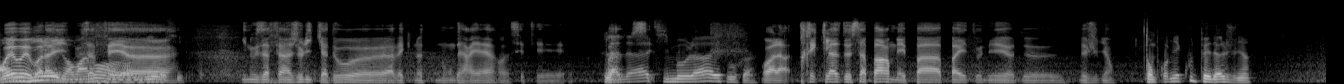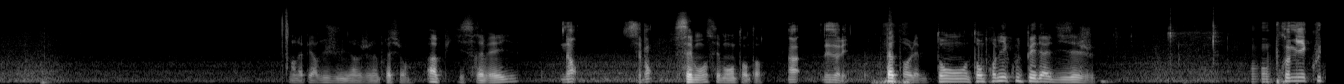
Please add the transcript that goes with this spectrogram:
ouais, NBA, voilà, il nous a fait, euh. Il nous a fait un joli cadeau euh, avec notre nom derrière. C'était La date, Imola et tout quoi. voilà, très classe de sa part, mais pas, pas étonné euh, de, de Julien. Ton premier coup de pédale, Julien? On a perdu Julien, j'ai l'impression. Hop, il se réveille. C'est bon C'est bon, c'est bon, on t'entend. Ah, désolé. Pas de problème. Ton, ton premier coup de pédale, disais-je. Mon premier coup de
